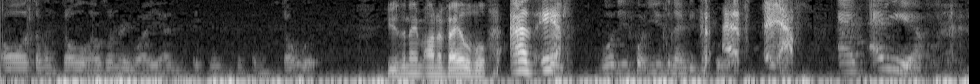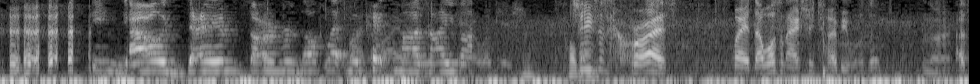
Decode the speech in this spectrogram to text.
Oh, someone stole. I was wondering why you hadn't picked it. Because someone stole it. Username unavailable. As if! What did what username did you put? As if. As if these goddamn servers don't let me pick my name up. Location. Jesus Christ. Wait, that wasn't actually Toby, was it? No, That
